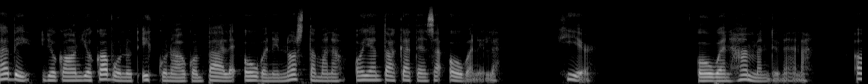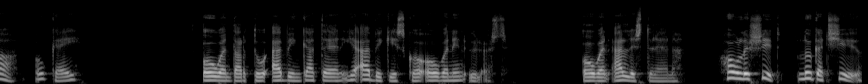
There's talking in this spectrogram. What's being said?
Abby, joka on jo kavunnut ikkuna-aukon päälle Owenin nostamana, ojentaa kätensä Owenille. Here. Owen hämmäntyneenä. Ah, okei. Okay. Owen tarttuu Abin käteen ja Abby kiskoo Owenin ylös. Owen ällistyneenä. Holy shit, look at you.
